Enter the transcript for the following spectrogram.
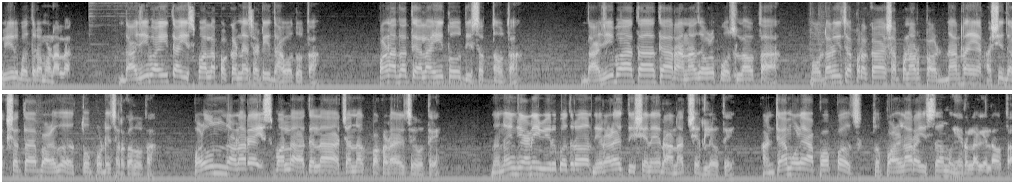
वीरभद्र म्हणाला दाजीबाई त्या इस्माला पकडण्यासाठी धावत होता पण आता त्यालाही तो दिसत नव्हता. दाजीबा आता त्या रानाजवळ पोचला होता. मोटारीचा प्रकाश आपणावर पडणार नाही अशी दक्षता बाळगत तो पुढे सरकत होता. पळून जाणाऱ्या इस्माला त्याला अचानक पकडायचे होते. धनंजय आणि वीरभद्र निराळ्याच दिशेने रानात शिरले होते आणि त्यामुळे आपोआपच तो पळणारा इसम घेरला गेला होता.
